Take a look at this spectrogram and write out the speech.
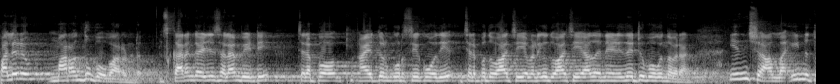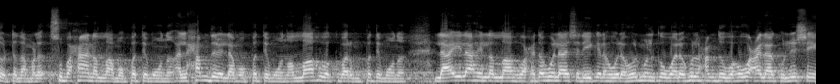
പലരും മറന്നു പോവാറുണ്ട്. നിസ്കാരം കഴിഞ്ഞ് സലാം വീട്ടി ചിലപ്പോൾ ആയത്തുൽ കുറിച്ച് ഓതി ചിലപ്പോൾ ദുവാ ചെയ്യാം അല്ലെങ്കിൽ ദുവാ ചെയ്യാതെ തന്നെ എഴുന്നേറ്റ് പോകുന്നവരാണ്. ഇൻഷാല്ല ഇന്ന് തൊട്ട് നമ്മൾ സുബഹാൻ അല്ലാ മുപ്പത്തി മൂന്ന് അലഹമുല്ല മുപ്പത്തി മൂന്ന് അള്ളാഹു അക്ബർ മുപ്പത്തി മൂന്ന് ലായിലാഹി അല്ലാഹു അഹദഹു ലാ ശരീക ലഹു ലഹുൽ മുൽക്ക് വലഹുൽ ഹംദു വഹു അല കുല്ലി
